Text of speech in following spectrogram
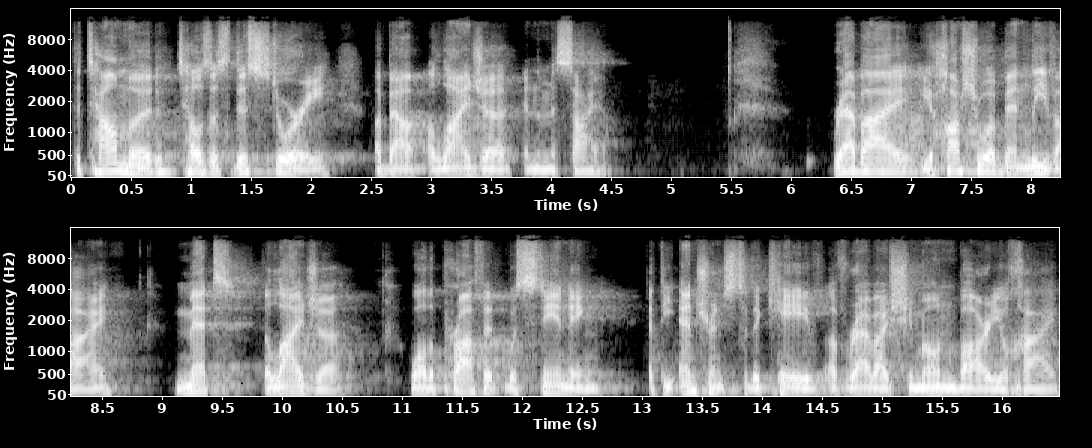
The Talmud tells us this story about Elijah and the Messiah. Rabbi Yehoshua ben Levi met Elijah while the prophet was standing at the entrance to the cave of Rabbi Shimon bar Yochai.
